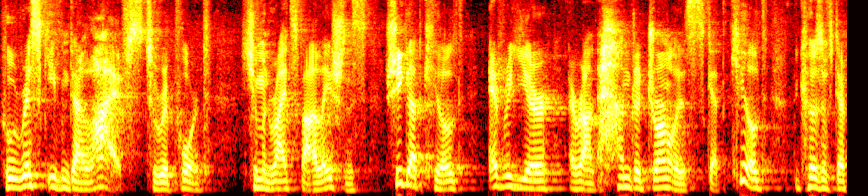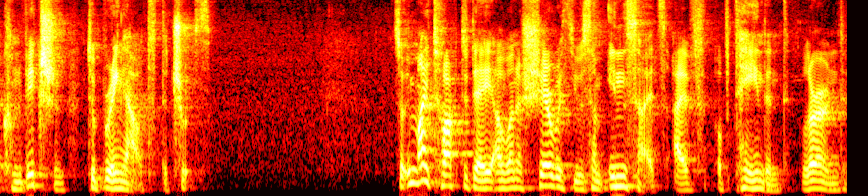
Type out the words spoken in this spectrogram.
who risk even their lives to report human rights violations. She got killed. Every year, around 100 journalists get killed because of their conviction to bring out the truth. So, in my talk today, I want to share with you some insights I've obtained and learned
